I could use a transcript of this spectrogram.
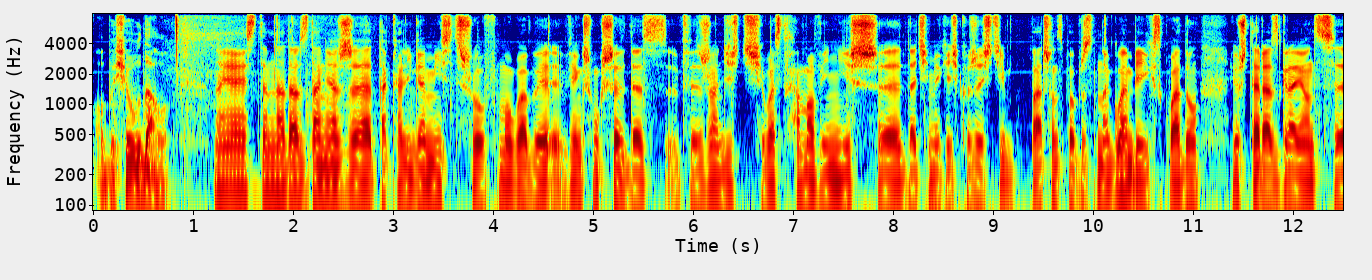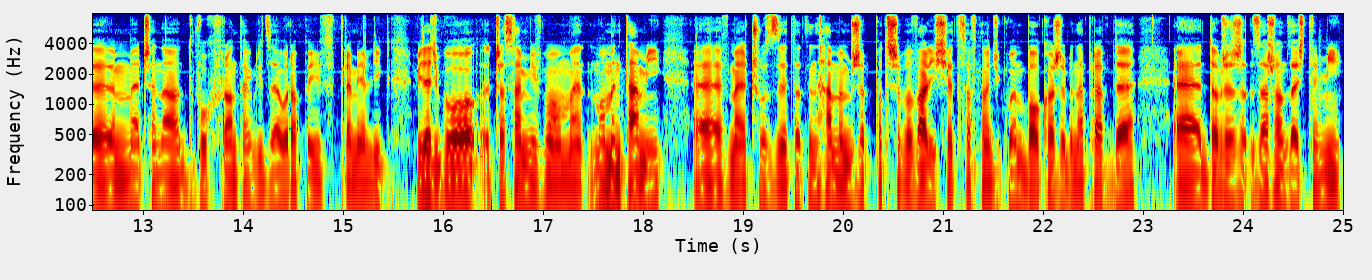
oby się udało. No ja jestem nadal zdania, że taka Liga Mistrzów mogłaby większą krzywdę wyrządzić West Hamowi niż e, dać im jakieś korzyści, patrząc po prostu na głębię ich składu. Już teraz grając e, mecze na dwóch frontach w Lidze Europy i w Premier League, widać było czasami w momen momentami e, w meczu z Tottenhamem, że potrzebowali się cofnąć głęboko, żeby naprawdę dobrze zarządzać tymi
